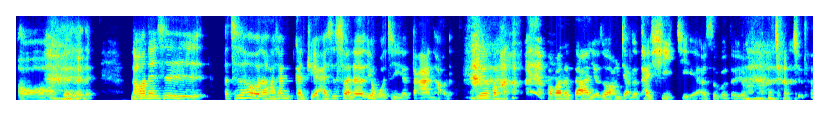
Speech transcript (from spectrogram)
哦，对对对，然后但是。之后呢，好像感觉还是算了，用我自己的答案好了，因为爸爸 爸爸的答案有时候好像讲的太细节啊什么的，有 觉得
